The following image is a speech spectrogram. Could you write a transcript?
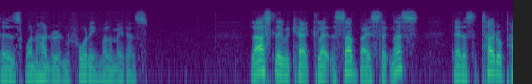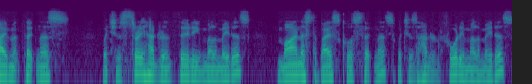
is 140 millimeters. Lastly, we calculate the sub-base thickness. That is the total pavement thickness, which is 330 millimeters, minus the base course thickness, which is 140 millimeters.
